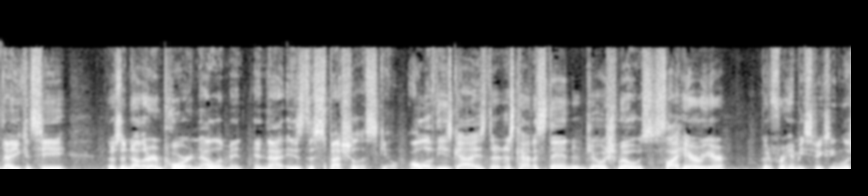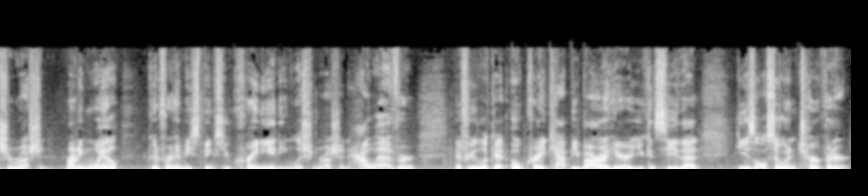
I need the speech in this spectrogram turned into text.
Now you can see there's another important element, and that is the specialist skill. All of these guys, they're just kind of standard Joe Schmoes. Sly Harrier, good for him, he speaks English and Russian. Running Whale, good for him, he speaks Ukrainian English and Russian. However, if we look at Okray Capybara here, you can see that he is also interpreter.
